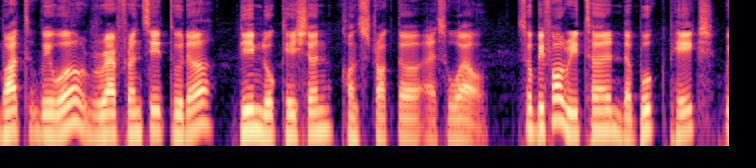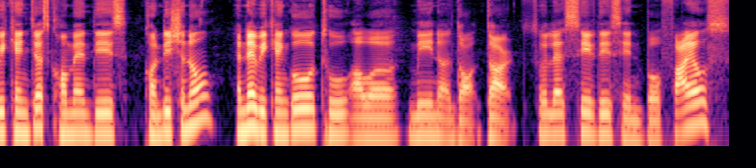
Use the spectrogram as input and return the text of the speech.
but we will reference it to the beam location constructor as well. So before we return the book page, we can just comment this conditional and then we can go to our main.dart. So let's save this in both files.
